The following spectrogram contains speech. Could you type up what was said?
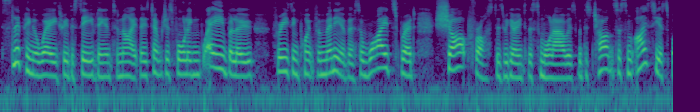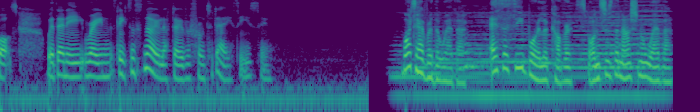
slipping away through this evening and tonight. Those temperatures falling way below freezing point for many of us. A widespread sharp frost as we go into the small hours with the chance of some icier spots with any rain, sleet and snow left over from today. See you soon. Whatever the weather, SSE Boiler Cover sponsors the national weather.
